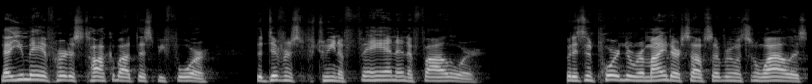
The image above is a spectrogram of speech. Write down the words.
Now, you may have heard us talk about this before the difference between a fan and a follower. But it's important to remind ourselves every once in a while as,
